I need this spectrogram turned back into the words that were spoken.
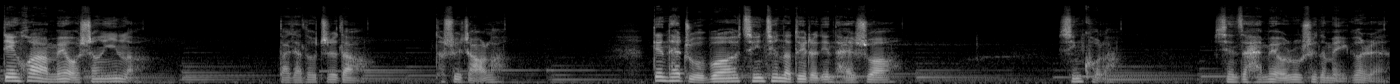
电话没有声音了。大家都知道，他睡着了。电台主播轻轻地对着电台说：“辛苦了，现在还没有入睡的每个人。”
